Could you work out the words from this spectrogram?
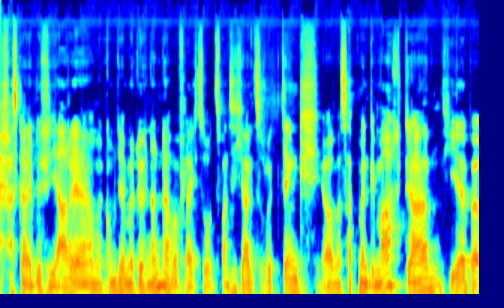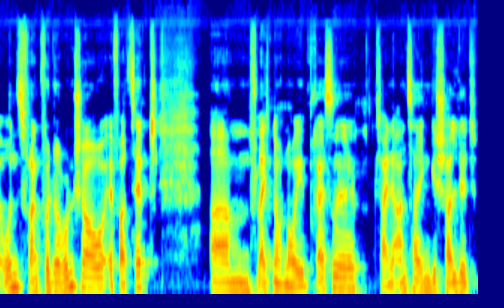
ich weiß gar nicht, wie viele Jahre, ja, man kommt ja immer durcheinander, aber vielleicht so 20 Jahre zurückdenk, ja, was hat man gemacht? Ja, hier bei uns, Frankfurter Rundschau, FAZ, ähm, vielleicht noch neue Presse, kleine Anzeigen geschaltet.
